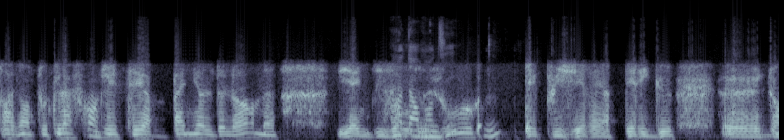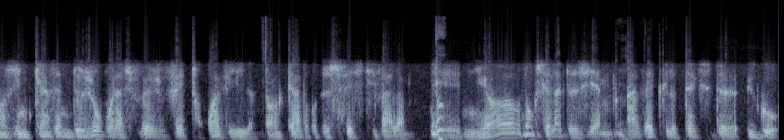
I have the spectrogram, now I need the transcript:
pas dans toute la France. J'étais à Bagnoles de l'Orne il y a une En dizaine de jours. Mhm. Et puis j'irai à Périgueux euh, dans une quinzaine de jours. Voilà, je fais, je fais trois villes dans le cadre de ce festival. Et Niort, donc c'est la deuxième, avec le texte de Hugo.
